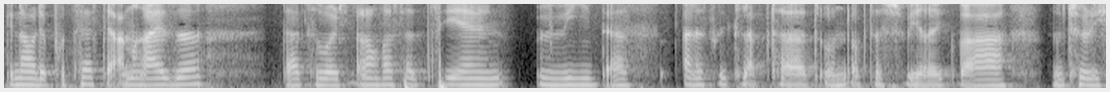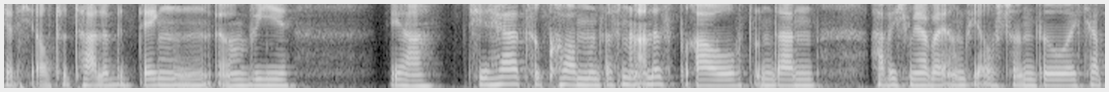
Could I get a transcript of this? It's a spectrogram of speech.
Genau, der Prozess der Anreise. Dazu wollte ich auch noch was erzählen wie das alles geklappt hat und ob das schwierig war. Natürlich hatte ich auch totale Bedenken, irgendwie, ja, hierher zu kommen und was man alles braucht. Und dann habe ich mir aber irgendwie auch schon so, ich habe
